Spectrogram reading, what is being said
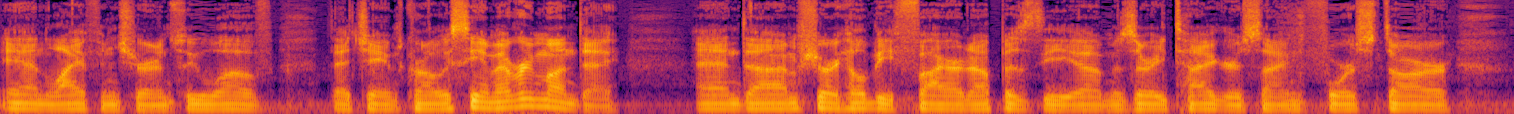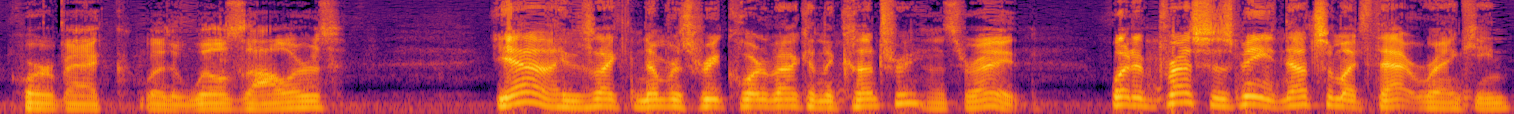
and life insurance. We love that James Carlton. We see him every Monday, and uh, I'm sure he'll be fired up as the uh, Missouri Tigers signed four-star quarterback, was it Will Zollers? Yeah, he was like number three quarterback in the country. That's right. What impresses me, not so much that ranking,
